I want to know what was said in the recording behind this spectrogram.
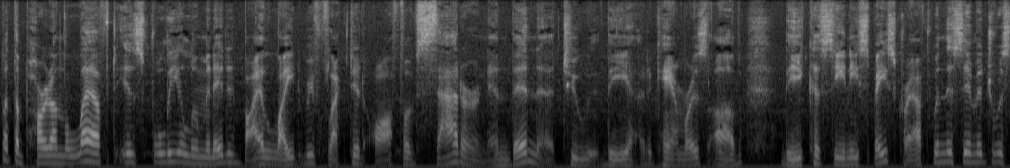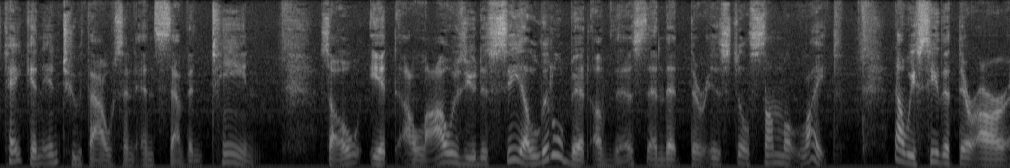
But the part on the left is fully illuminated by light reflected off of Saturn and then uh, to the cameras of the Cassini spacecraft when this image was taken in 2017. So it allows you to see a little bit of this and that there is still some light. Now we see that there are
